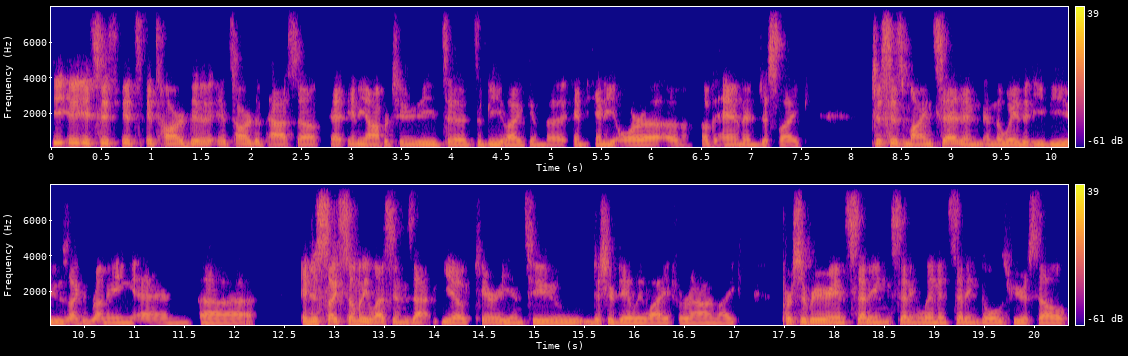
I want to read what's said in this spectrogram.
it's it's it's hard to it's hard to pass up at any opportunity to to be like in the in any aura of of him and just like just his mindset and, and the way that he views like running and uh and just like so many lessons that you know carry into just your daily life around like perseverance setting setting limits setting goals for yourself.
